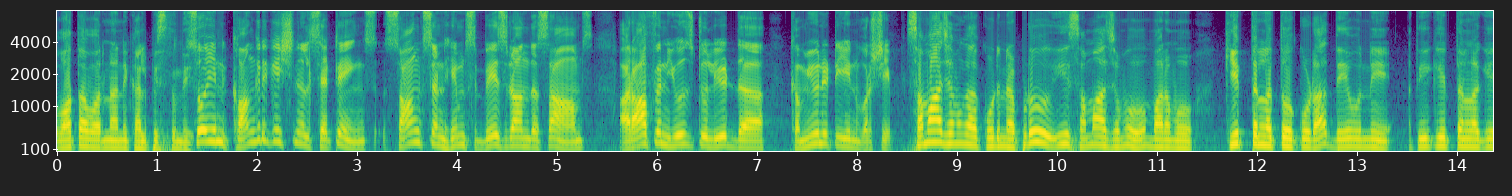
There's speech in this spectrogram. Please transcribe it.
వాతావరణాన్ని కల్పిస్తుంది. So in congregational settings songs and hymns based on the songs are often use to lead the community in worship సమాజంగా కూడినప్పుడు ఈ సమాజము మనము కీర్తనలతో కూడా దేవుణ్ణి ఈ కీర్తనలకి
